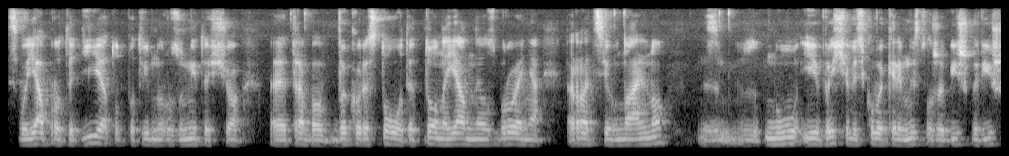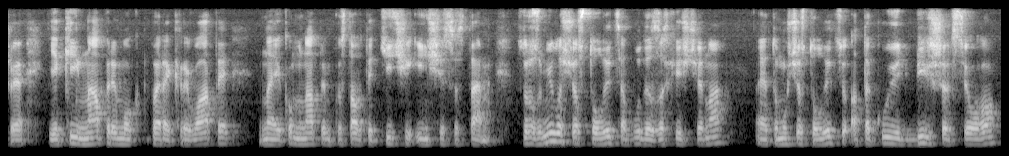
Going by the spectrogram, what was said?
своя протидія. Тут потрібно розуміти, що е, треба використовувати то наявне озброєння раціонально. Ну і вище військове керівництво вже більш вирішує, який напрямок перекривати, на якому напрямку ставити ті чи інші системи. Зрозуміло, що столиця буде захищена, е, тому що столицю атакують більше всього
